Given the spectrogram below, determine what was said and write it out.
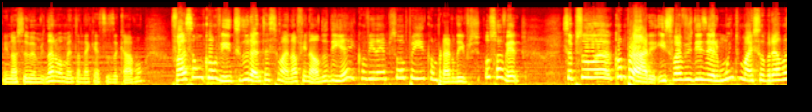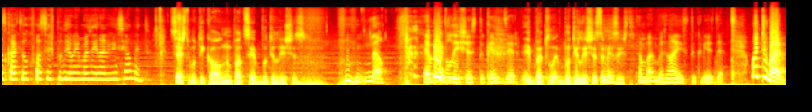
e nós sabemos normalmente onde é que essas acabam, façam um convite durante a semana ao final do dia e convidem a pessoa para ir comprar livros ou só ver. Se a pessoa comprar, isso vai-vos dizer muito mais sobre ela do que aquilo que vocês podiam imaginar inicialmente. Disseste buticol, não pode ser bootylicious? não, é Babylicious, tu queres dizer. E butil- bootylicious também existe. Também, mas não é isso que tu querias dizer. Muito bem.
